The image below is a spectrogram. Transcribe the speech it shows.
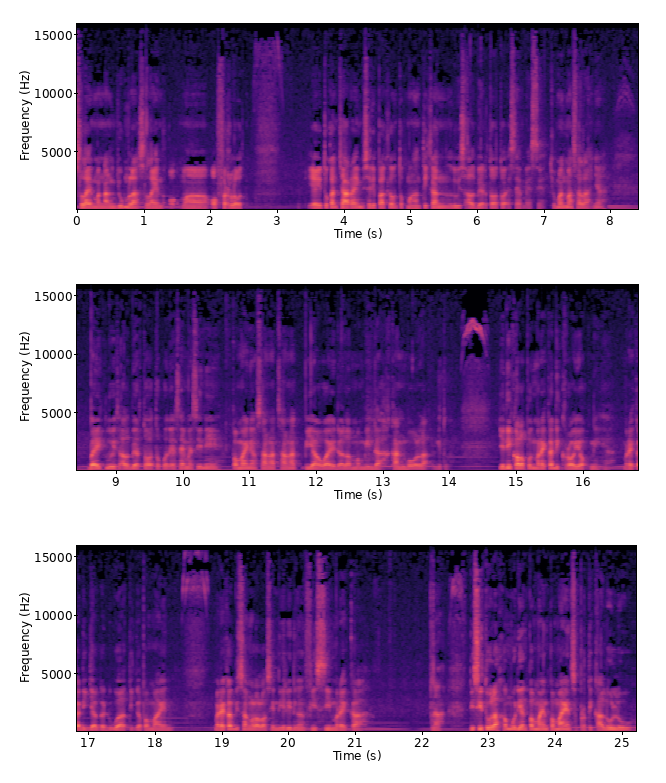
selain menang jumlah selain uh, overload ya itu kan cara yang bisa dipakai untuk menghentikan Luis Alberto atau SMS ya. Cuman masalahnya baik Luis Alberto ataupun SMS ini pemain yang sangat-sangat piawai dalam memindahkan bola gitu. Jadi kalaupun mereka dikeroyok nih ya, mereka dijaga dua tiga pemain, mereka bisa ngelolosin diri dengan visi mereka. Nah, di situlah kemudian pemain-pemain seperti Kalulu,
